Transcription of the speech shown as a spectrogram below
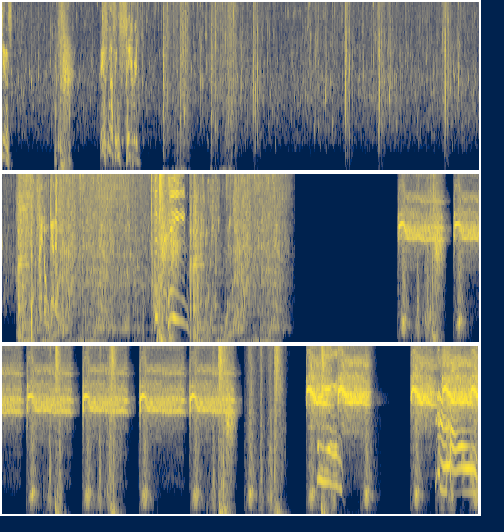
Read! There's nothing sacred! I don't get it! The pain! Oh! Ow!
